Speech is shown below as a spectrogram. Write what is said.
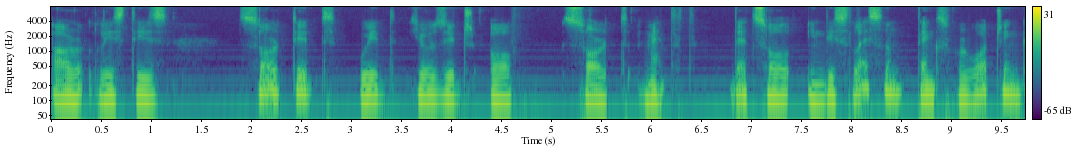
our list is sorted with usage of sort method. That's all in this lesson. Thanks for watching.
